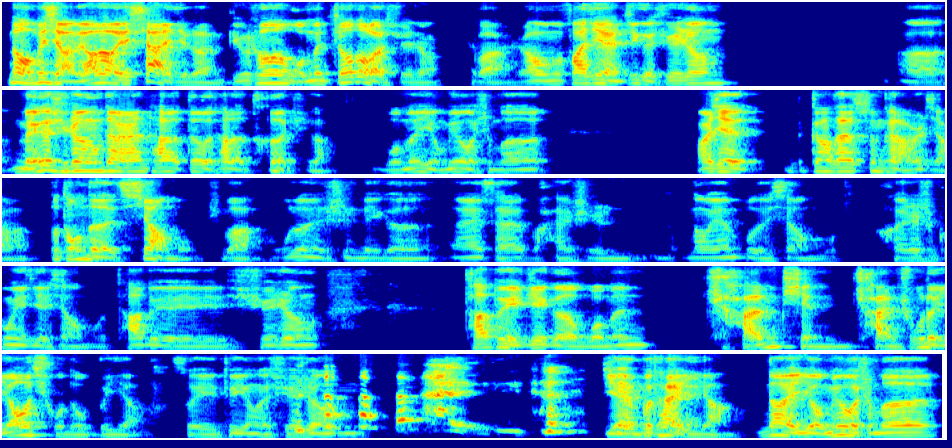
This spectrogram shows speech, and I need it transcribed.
那我们想聊聊下一阶段，比如说我们招到了学生，对吧？然后我们发现这个学生，呃，每个学生当然他都有他的特质了，我们有没有什么？而且刚才孙凯老师讲了，不同的项目是吧？无论是那个 NSF 还是能源部的项目。或者是工业界项目，他对学生，他对这个我们产品产出的要求都不一样，所以对应的学生 也不太一样。那有没有什么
